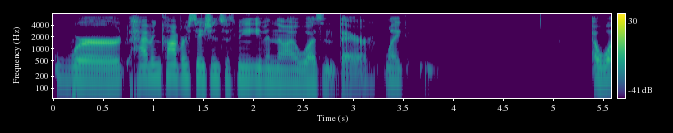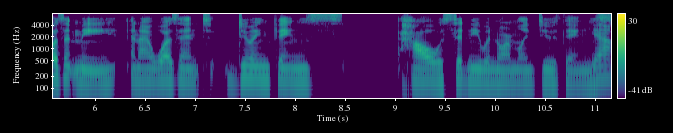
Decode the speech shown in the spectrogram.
were having conversations with me even though I wasn't there. Like it wasn't me and I wasn't doing things how Sydney would normally do things. Yeah.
